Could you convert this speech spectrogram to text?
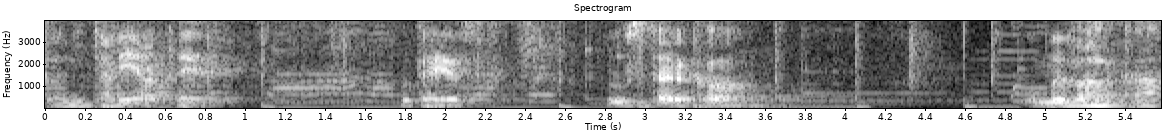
Sanitariaty. Tutaj jest lusterko, umywalka,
